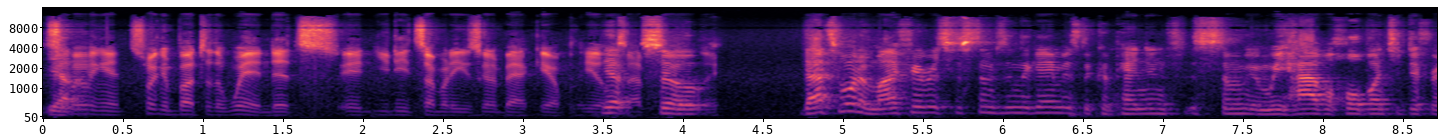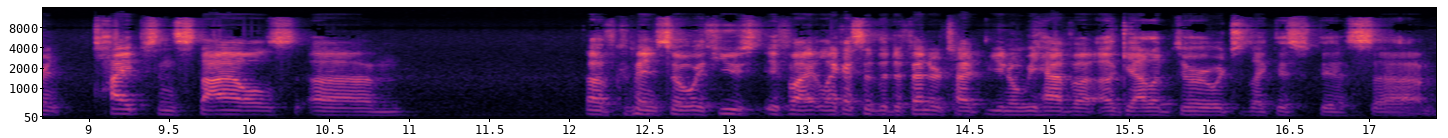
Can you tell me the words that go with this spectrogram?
yep. swinging swinging butt to the wind, it's it, you need somebody who's going to back you up with heals. Yep. Absolutely. So that's one of my favorite systems in the game is the companion system, and we have a whole bunch of different types and styles. Um, of companions. So if you, if I, like I said, the defender type, you know, we have a, a Galeb Duhr, which is like this this um,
